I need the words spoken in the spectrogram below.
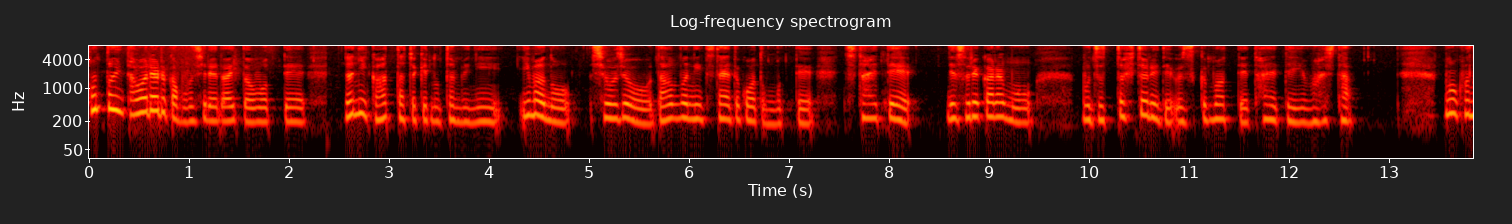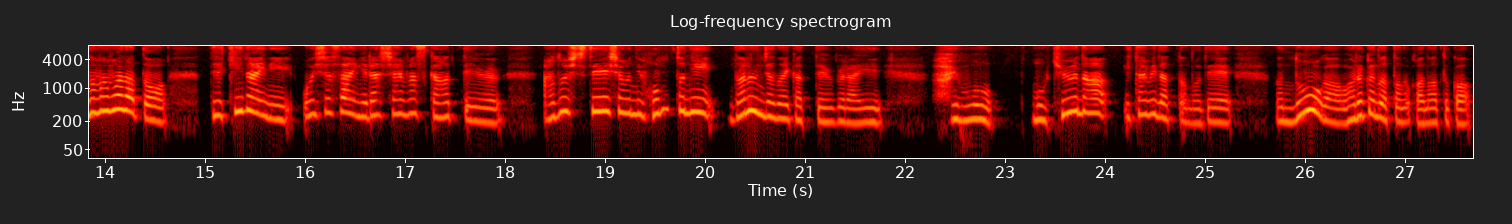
本当に倒れるかもしれないと思って何かあった時のために今の症状を旦那に伝えとこうと思って伝えてでそれからももうずっと一人でうずくまって耐えていました。もうこのままだとで機内にお医者さんいらっしゃいますか？っていうあのシチュエーションに本当になるんじゃないかっていうぐらいはいもうもう急な痛みだったので脳が悪くなったのかなとか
